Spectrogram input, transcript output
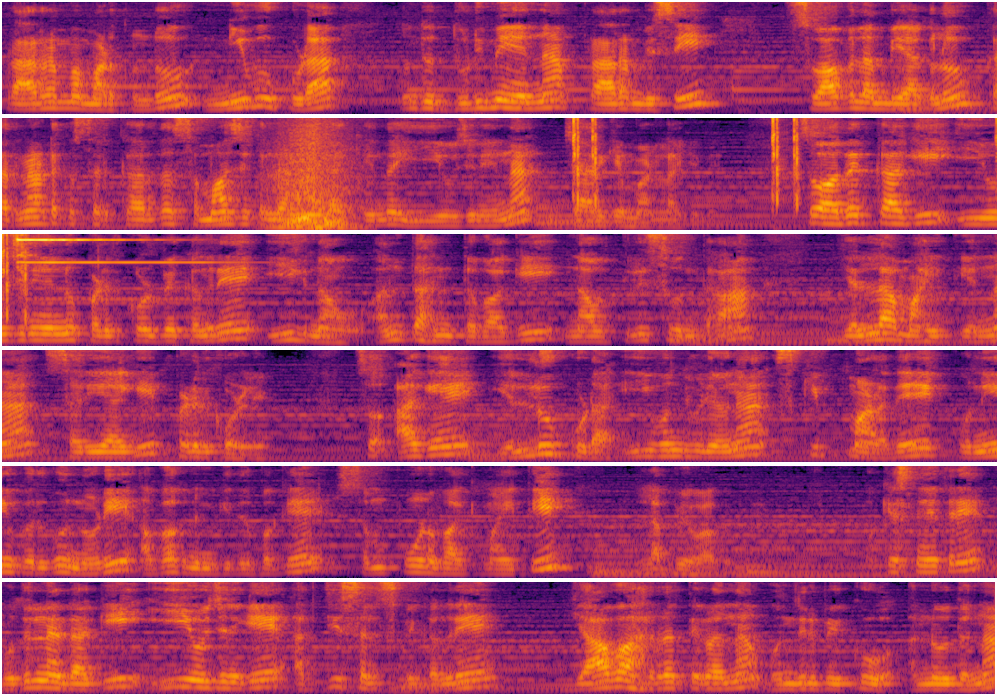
ಪ್ರಾರಂಭ ಮಾಡಿಕೊಂಡು ನೀವು ಕೂಡ ಒಂದು ದುಡಿಮೆಯನ್ನು ಪ್ರಾರಂಭಿಸಿ ಸ್ವಾವಲಂಬಿಯಾಗಲು ಕರ್ನಾಟಕ ಸರ್ಕಾರದ ಸಮಾಜ ಕಲ್ಯಾಣ ಇಲಾಖೆಯಿಂದ ಈ ಯೋಜನೆಯನ್ನು ಜಾರಿಗೆ ಮಾಡಲಾಗಿದೆ. ಸೊ ಅದಕ್ಕಾಗಿ ಈ ಯೋಜನೆಯನ್ನು ಪಡೆದುಕೊಳ್ಬೇಕಂದ್ರೆ ಈಗ ನಾವು ಹಂತ ಹಂತವಾಗಿ ನಾವು ತಿಳಿಸುವಂತಹ ಎಲ್ಲ ಮಾಹಿತಿಯನ್ನು ಸರಿಯಾಗಿ ಪಡೆದುಕೊಳ್ಳಿ. ಸೊ ಹಾಗೆ ಎಲ್ಲೂ ಕೂಡ ಈ ಒಂದು ವಿಡಿಯೋನ ಸ್ಕಿಪ್ ಮಾಡದೆ ಕೊನೆಯವರೆಗೂ ನೋಡಿ, ಅವಾಗ ನಿಮ್ಗೆ ಇದ್ರ ಬಗ್ಗೆ ಸಂಪೂರ್ಣವಾಗಿ ಮಾಹಿತಿ ಲಭ್ಯವಾಗುತ್ತೆ. ಓಕೆ ಸ್ನೇಹಿತರೆ, ಮೊದಲನೇದಾಗಿ ಈ ಯೋಜನೆಗೆ ಅರ್ಜಿ ಸಲ್ಲಿಸಬೇಕಂದ್ರೆ ಯಾವ ಅರ್ಹತೆಗಳನ್ನು ಹೊಂದಿರಬೇಕು ಅನ್ನೋದನ್ನ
